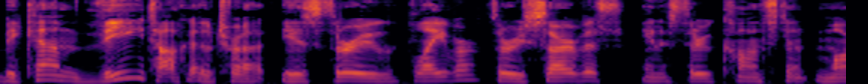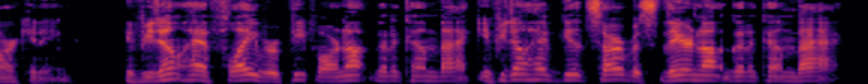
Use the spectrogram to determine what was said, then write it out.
become the taco truck is through flavor, through service, and it's through constant marketing. If you don't have flavor, people are not going to come back. If you don't have good service, they're not going to come back.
